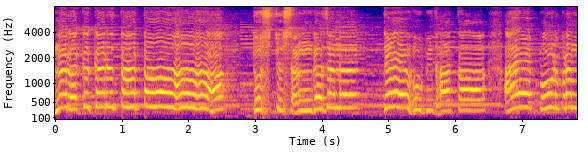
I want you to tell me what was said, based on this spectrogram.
नरक करता दुष्ट संग जन देहु विधाता। आए पूर्ण ब्रह्म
